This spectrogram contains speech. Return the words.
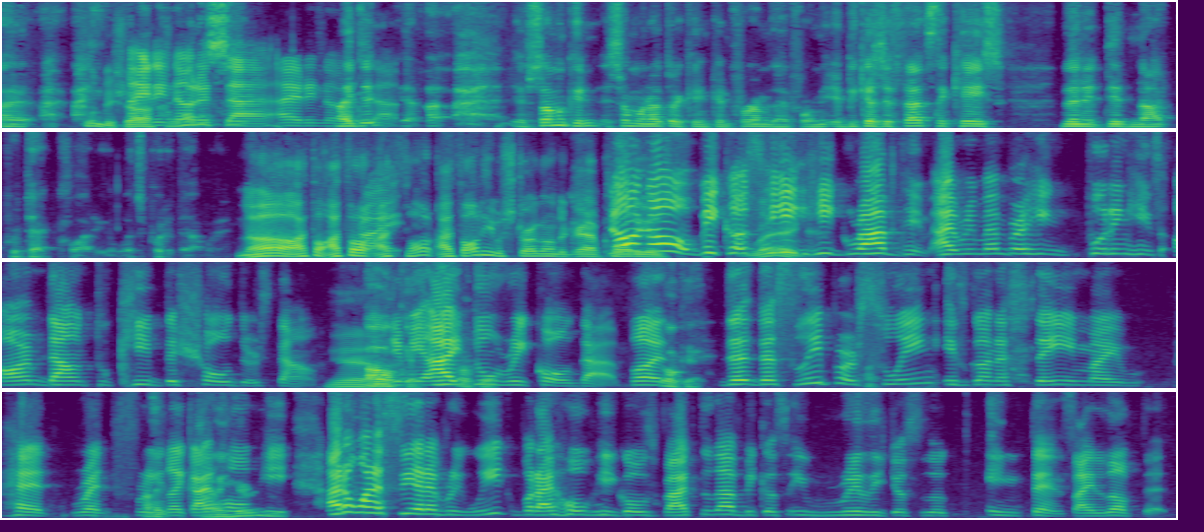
I, I, I, I didn't notice that. I didn't notice I did, that. Uh, if someone can, someone out there can confirm that for me, because if that's the case, then it did not protect Claudio. Let's put it that way. No, I thought I thought I thought I thought he was struggling to grab No, no, because leg. he he grabbed him. I remember him putting his arm down to keep the shoulders down. Yeah. Oh, Okay, Jimmy, I okay. do recall that, but Okay. the the sleeper swing is gonna stay in my head rent free. I- like I, I hope he. I don't want to see it every week, but I hope he goes back to that because it really just looked intense. I loved it.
